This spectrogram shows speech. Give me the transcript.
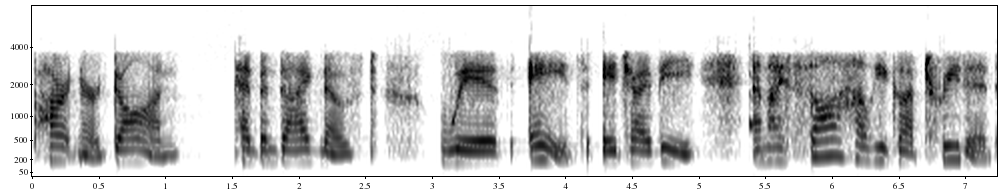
partner, Dawn, had been diagnosed with AIDS, HIV, and I saw how he got treated.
